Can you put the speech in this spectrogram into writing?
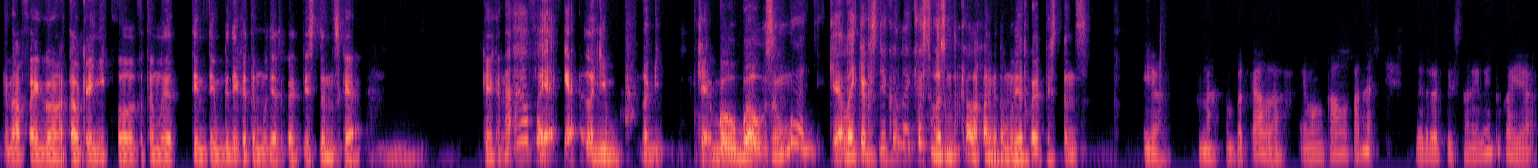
kenapa ya gue nggak tahu kayaknya kalau ketemu tim-tim gede ketemu Detroit Pistons kayak kayak kenapa ya kayak lagi lagi kayak bau-bau semua kayak Lakersnya kan Lakers juga sempat kalah kan ketemu Detroit Pistons Iya, pernah sempat kalah. Emang kalah karena Detroit Pistons ini tuh kayak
